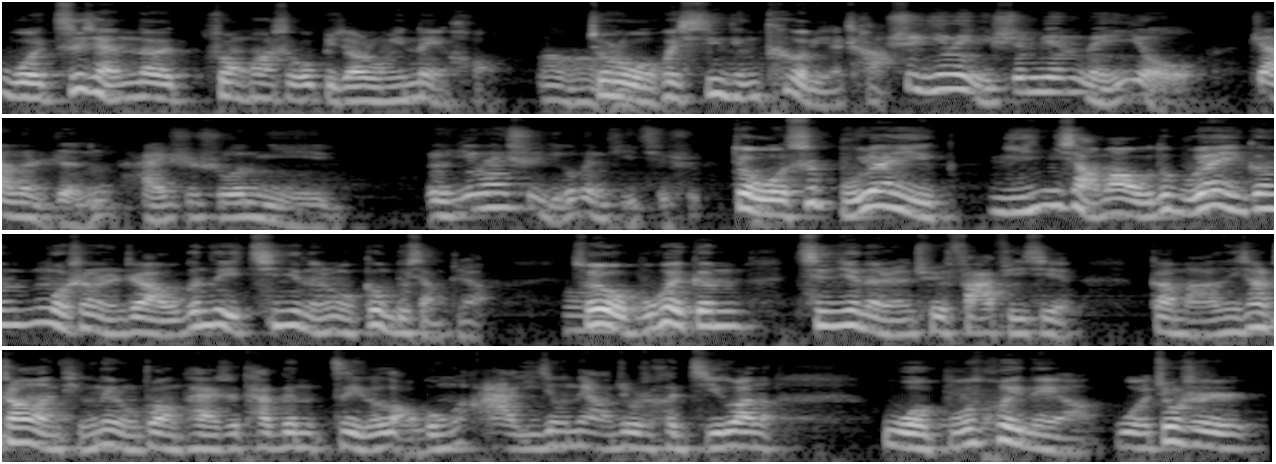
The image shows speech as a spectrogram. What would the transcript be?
我之前的状况是我比较容易内耗，嗯，就是我会心情特别差。是因为你身边没有这样的人，还是说你呃应该是一个问题？其实，对，我是不愿意你你想嘛，我都不愿意跟陌生人这样，我跟自己亲近的人，我更不想这样，所以我不会跟亲近的人去发脾气，干嘛的？你像张婉婷那种状态，是她跟自己的老公啊，已经那样就是很极端了，我不会那样，我就是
